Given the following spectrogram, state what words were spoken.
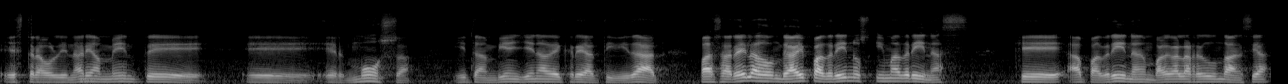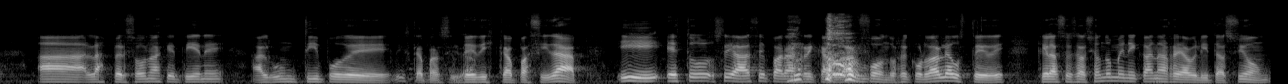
extraordinariamente eh, hermosa y también llena de creatividad. Pasarelas donde hay padrinos y madrinas que apadrinan, valga la redundancia, a las personas que tienen algún tipo de discapacidad. de discapacidad. Y esto se hace para recaudar fondos. Recordarle a ustedes que la Asociación Dominicana de Rehabilitación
